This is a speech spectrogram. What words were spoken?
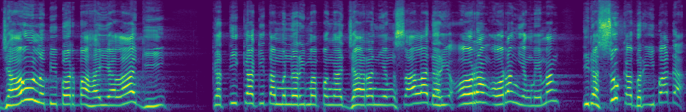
jauh lebih berbahaya lagi ketika kita menerima pengajaran yang salah dari orang-orang yang memang tidak suka beribadah.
